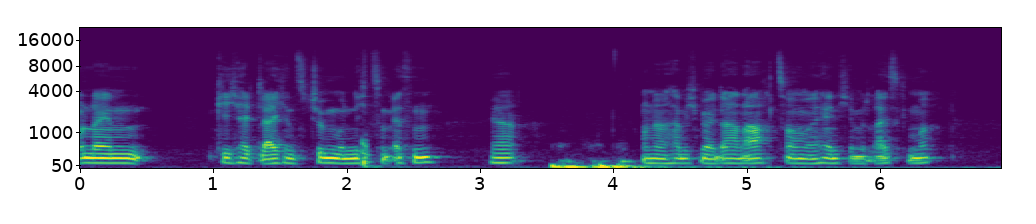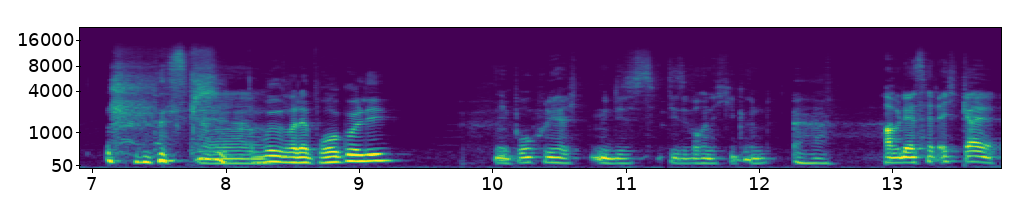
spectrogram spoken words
Und dann gehe ich halt gleich ins Gym und nicht zum Essen. ja. Und dann habe ich mir danach zweimal Hähnchen mit Reis gemacht. ähm, Wo war der Brokkoli? nee, Brokkoli habe ich mir dieses, diese Woche nicht gegönnt. Aha. Aber der ist halt echt geil.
